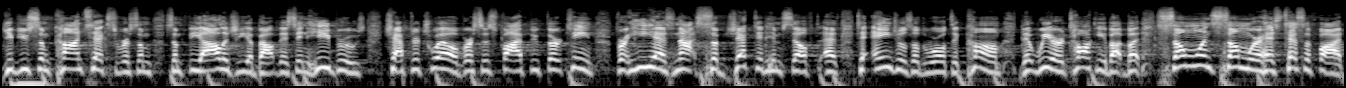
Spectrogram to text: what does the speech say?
Give you some context for some, some theology about this in Hebrews chapter 12, verses 5 through 13. For he has not subjected himself to, to angels of the world to come that we are talking about, but someone somewhere has testified,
